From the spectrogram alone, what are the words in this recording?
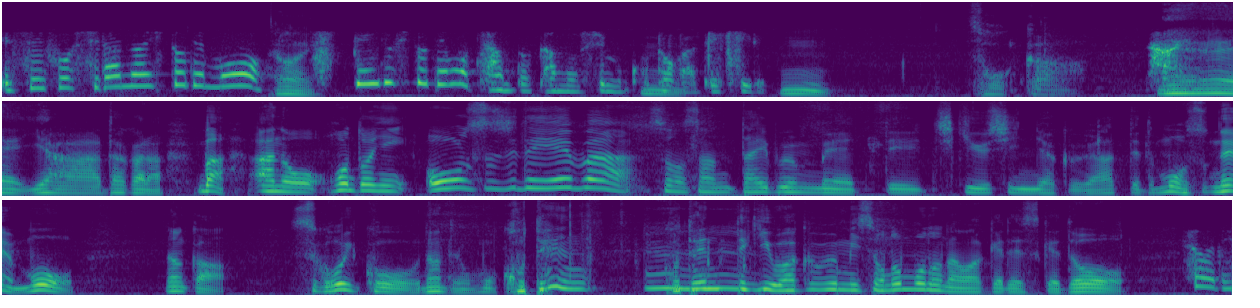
SF を知らない人でも、はい知っている人でもちゃんと楽しむことができる。うん。そうか。はいねえいやーだからまああの本当に大筋で言えばその三体文明っていう地球侵略があっててもうねもうなんかすごいこうなんていうのもう古典古典的枠組みそのものなわけですけど、そうで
